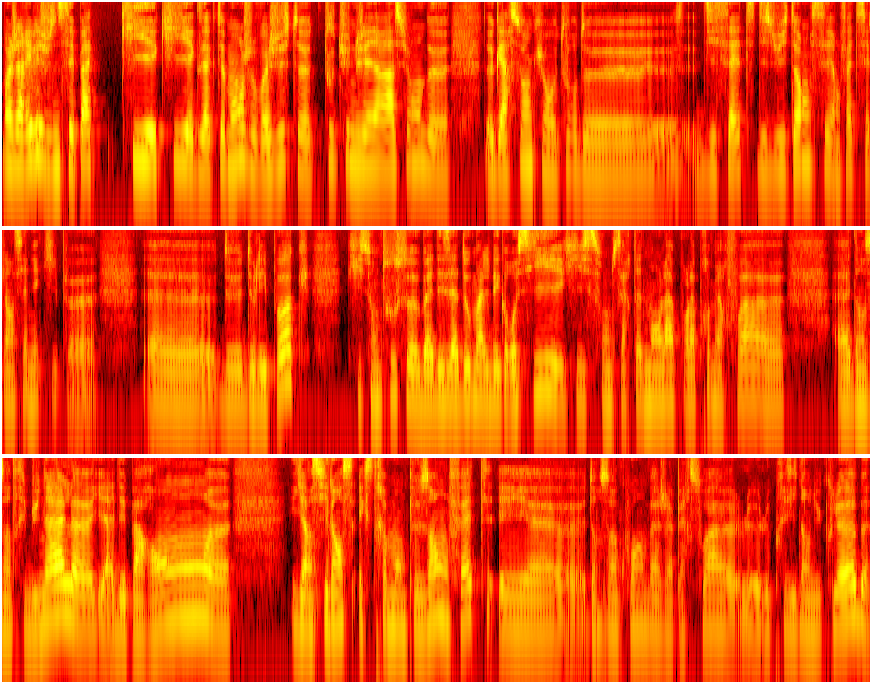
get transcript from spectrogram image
moi j'arrive et je ne sais pas qui est qui exactement. Je vois juste euh, toute une génération de, garçons qui ont autour de 17, 18 ans. C'est en fait c'est l'ancienne équipe euh, euh, de, l'époque, qui sont tous bah, des ados mal dégrossis et qui sont certainement là pour la première fois dans un tribunal. Il y a des parents. il y a un silence extrêmement pesant en fait, et dans un coin, bah, j'aperçois le, président du club,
